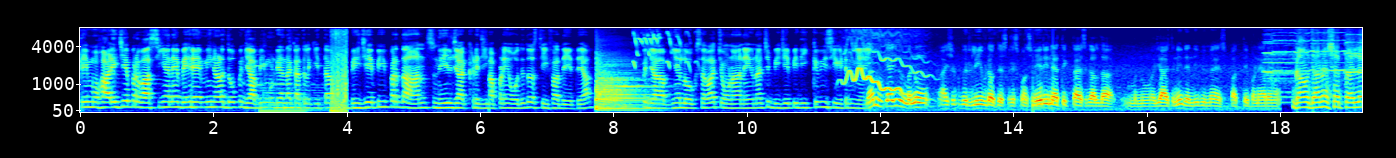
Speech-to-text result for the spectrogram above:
ਤੇ ਮੋਹਾਲੀ 'ਚ ਪ੍ਰਵਾਸੀਆਂ ਨੇ ਬੇਰਹਿਮੀ ਨਾਲ ਦੋ ਪੰਜਾਬੀ ਮੁੰਡਿਆਂ ਦਾ ਕਤਲ ਕੀਤਾ ਬੀਜੇਪੀ ਪ੍ਰਧਾਨ ਸੁਨੀਲ ਜਾਖੜ ਜੀ ਆਪਣੇ ਅਹੁਦੇ ਤੋਂ ਅਸਤੀਫਾ ਦੇ ਤਿਆ ਪੰਜਾਬ ਦੀਆਂ ਲੋਕ ਸਭਾ ਚੋਣਾਂ ਨੇ ਉਹਨਾਂ 'ਚ ਬੀਜੇਪੀ ਦੀ ਇੱਕ ਵੀ ਸੀਟ ਨਹੀਂ ਆਈ ਮੈਨੂੰ ਕਿਹਾ ਜੀ ਵੀ ਮੈਨੂੰ I should be relieved of this response ਮੇਰੀ ਨੈਤਿਕਤਾ ਇਸ ਗੱਲ ਦਾ ਮੈਨੂੰ ਇਜਾਜ਼ਤ ਨਹੀਂ ਦਿੰਦੀ ਵੀ ਮੈਂ ਇਸ ਪਦ ਤੇ ਬਣਿਆ ਰਹਾਂ गांव जाने से पहले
